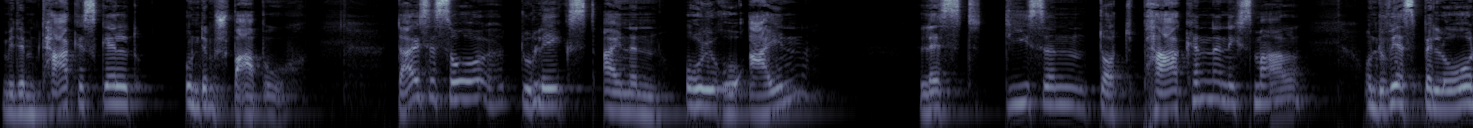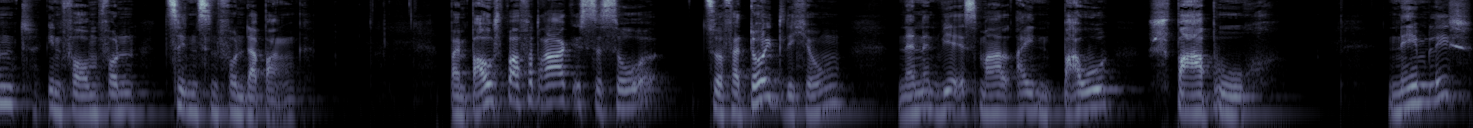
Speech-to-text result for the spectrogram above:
mit dem Tagesgeld und dem Sparbuch. Da ist es so, du legst einen Euro ein, lässt diesen dort parken, nenne ich es mal, und du wirst belohnt in Form von Zinsen von der Bank. Beim Bausparvertrag ist es so, zur Verdeutlichung nennen wir es mal ein Bausparbuch. Nämlich,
